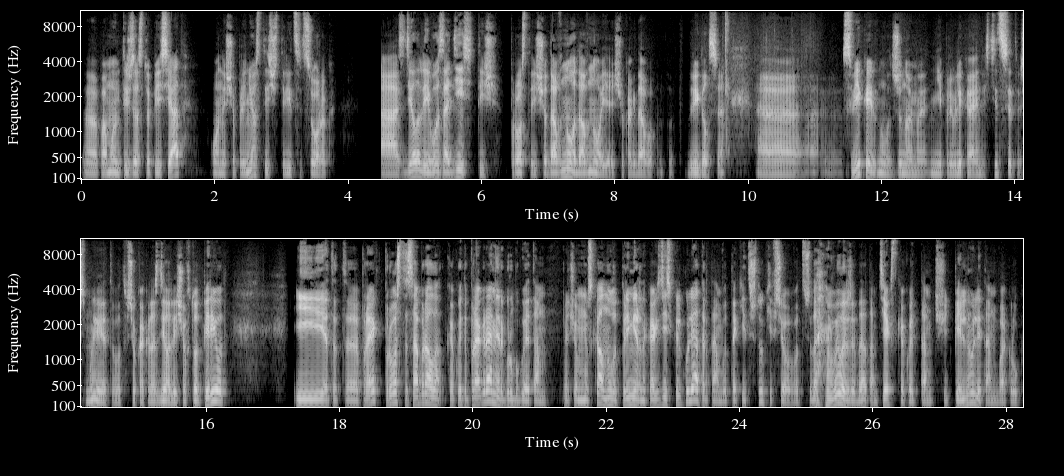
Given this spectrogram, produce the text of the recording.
по-моему, тысяч за 150, он еще принес 1030-40, а сделали его за 10 тысяч. Просто еще давно-давно, я еще когда двигался э, с Викой, ну вот с женой мы не привлекая инвестиции, то есть мы это вот все как раз делали еще в тот период. И этот э, проект просто собрал какой-то программер, грубо говоря, там, причем ему сказал, ну вот примерно как здесь калькулятор, там вот такие-то штуки, все, вот сюда выложи, да, там текст какой-то там чуть-чуть пильнули там вокруг.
